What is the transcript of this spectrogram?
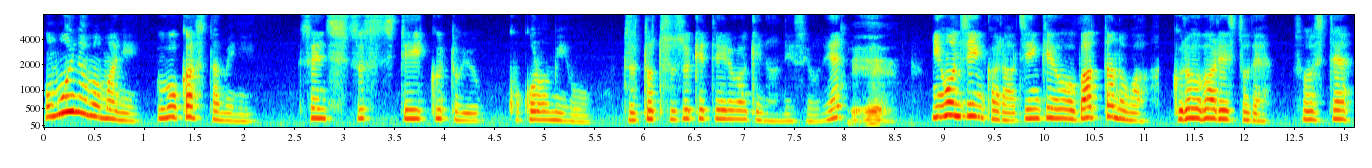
思いのままに動かすために選出していくという試みをずっと続けているわけなんですよね。え日本人から人権を奪ったのはグローバリストで、そして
